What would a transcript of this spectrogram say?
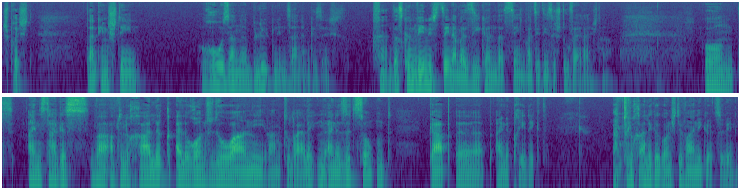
spricht, dann entstehen rosane Blüten in seinem Gesicht. Das können wir nicht sehen, aber Sie können das sehen, weil Sie diese Stufe erreicht haben. Und eines Tages war Abdul Khaliq al-Ronjdouani in einer Sitzung und gab äh, eine Predigt. Abdul Khaliq al-Ronjdouani gehört zu den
